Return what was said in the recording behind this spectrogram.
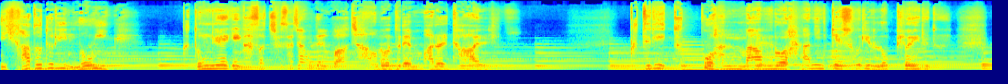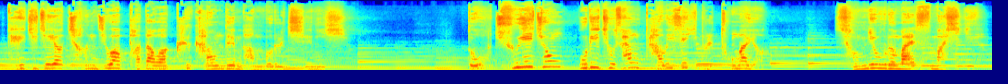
이 사도들이 노임에 그 동네에게 가서 제사장들과 장로들의 말을 다 알리니 그들이 듣고 한 마음으로 하나님께 소리를 높여 이르되 대주제여 천지와 바다와 그 가운데 만물을 지으시오. 또 주의 종 우리 조상 다윗의 입을 통하여 성령으로 말씀하시기를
